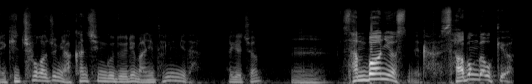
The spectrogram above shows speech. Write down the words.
예, 기초가 좀 약한 친구들이 많이 틀립니다. 알겠죠? 음, 3번이었습니다. 4번 가볼게요.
